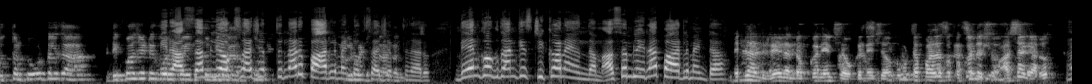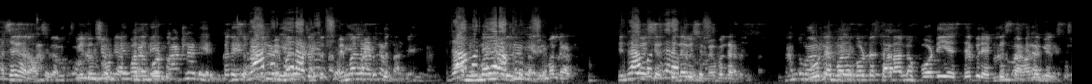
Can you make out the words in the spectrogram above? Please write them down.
మొత్తం టోటల్గా డిపాజిట్ అసెంబ్లీ ఒకసారి చెప్తున్నారు పార్లమెంట్ ఒకసారి చెప్తున్నారు. దేనికి ఒక దానికి స్టిక్ ఆన్ అయి ఉందాం? అసెంబ్లీనా పార్లమెంటా లేదండి లేదండి ఒక్క నిమిషం ఒక్క నిమిషం. నూట పదకొండు ఒక్క నిమిషం ఆశా గారు ఆశా గారు ఆశా గారు. నూట పదకొండు. మిమ్మల్ని మిమ్మల్ని. చిన్న విషయం చిన్న విషయం నూట. పదకొండు స్థానాల్లో పోటీ చేస్తే మీరు ఎనిమిది స్థానాల్లో. గెలిచి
